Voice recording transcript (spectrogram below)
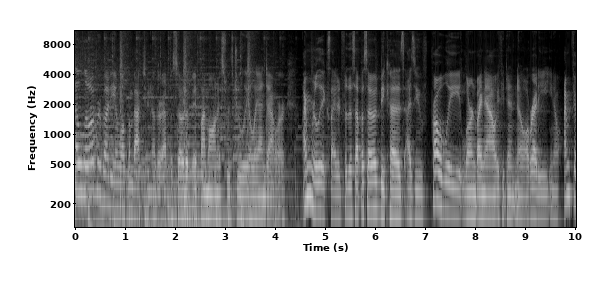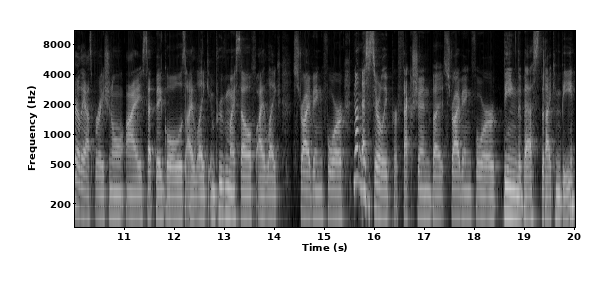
Hello, everybody, and welcome back to another episode of If I'm Honest with Julia Landauer. I'm really excited for this episode because, as you've probably learned by now, if you didn't know already, you know, I'm fairly aspirational. I set big goals. I like improving myself. I like striving for not necessarily perfection, but striving for being the best that I can be.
